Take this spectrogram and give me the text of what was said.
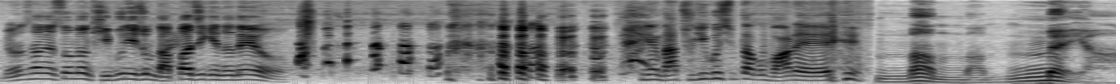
면상에 쏘면 기분이 좀 나빠지기는 해요 그냥 나 죽이고 싶다고 말해. 맘마메야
